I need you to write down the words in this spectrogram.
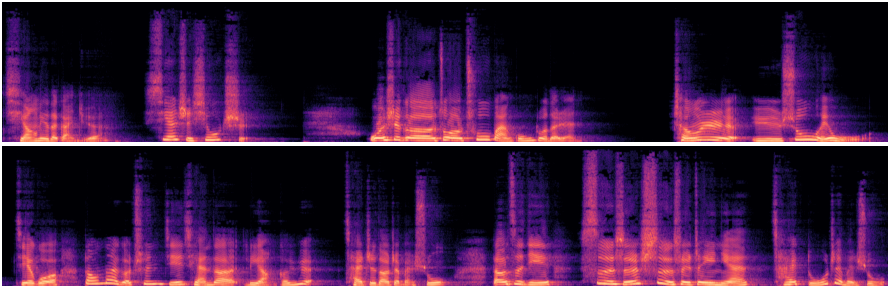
强烈的感觉：先是羞耻。我是个做出版工作的人，成日与书为伍，结果到那个春节前的两个月才知道这本书，到自己四十四岁这一年才读这本书，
